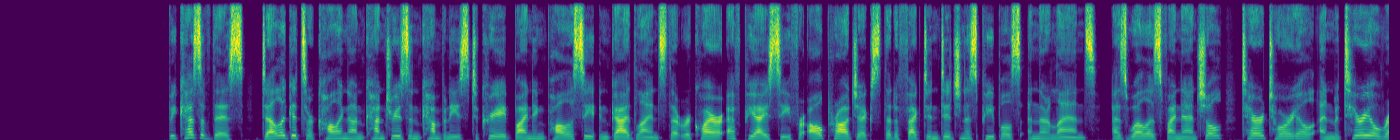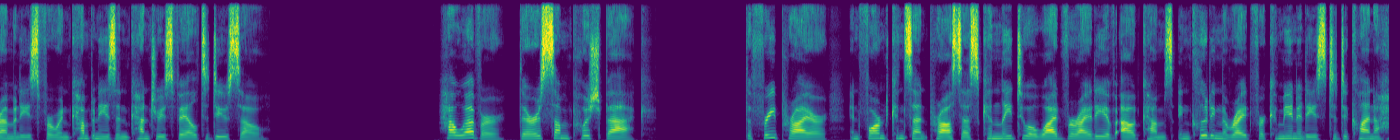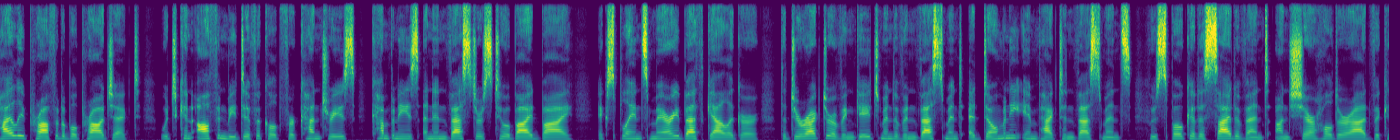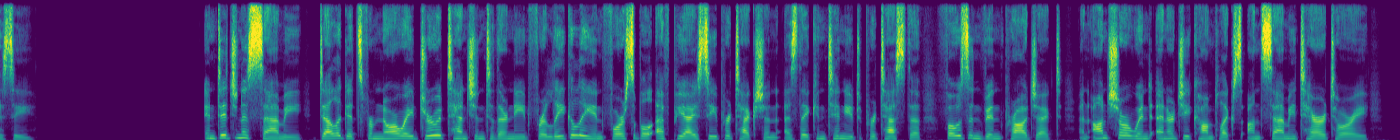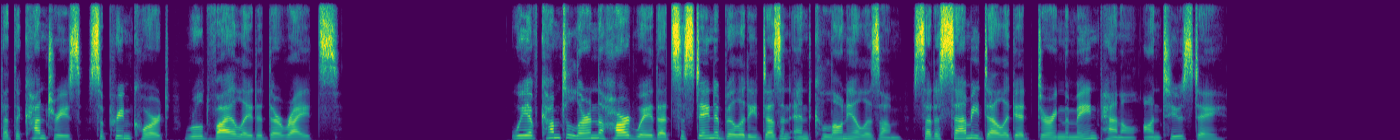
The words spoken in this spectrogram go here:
Because of this, delegates are calling on countries and companies to create binding policy and guidelines that require FPIC for all projects that affect Indigenous peoples and their lands, as well as financial, territorial, and material remedies for when companies and countries fail to do so. However, there is some pushback. The free prior, informed consent process can lead to a wide variety of outcomes, including the right for communities to decline a highly profitable project, which can often be difficult for countries, companies, and investors to abide by, explains Mary Beth Gallagher, the Director of Engagement of Investment at Domini Impact Investments, who spoke at a side event on shareholder advocacy. Indigenous Sami delegates from Norway drew attention to their need for legally enforceable FPIC protection as they continue to protest the Fosen Vind project, an onshore wind energy complex on Sami territory that the country's Supreme Court ruled violated their rights. We have come to learn the hard way that sustainability doesn't end colonialism, said a Sami delegate during the main panel on Tuesday.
